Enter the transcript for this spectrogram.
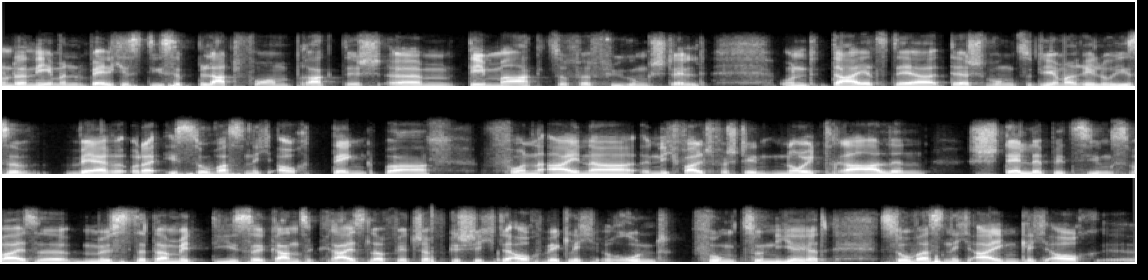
Unternehmen, welches diese Plattform praktisch ähm, dem Markt zur Verfügung stellt. Und da jetzt der, der Schwung zu dir, Marie-Louise, wäre oder ist sowas nicht auch denkbar von einer, nicht falsch verstehen, neutralen Stelle, beziehungsweise müsste, damit diese ganze Kreislaufwirtschaftsgeschichte auch wirklich rund funktioniert, sowas nicht eigentlich auch, äh,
